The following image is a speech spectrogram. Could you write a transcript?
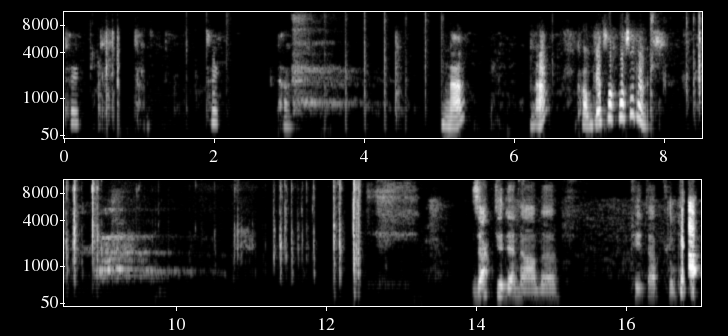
tick, tack, tick, tack. Na? Na? Kommt jetzt noch was oder nicht? Sagt dir der Name Peter, Plog Ja,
